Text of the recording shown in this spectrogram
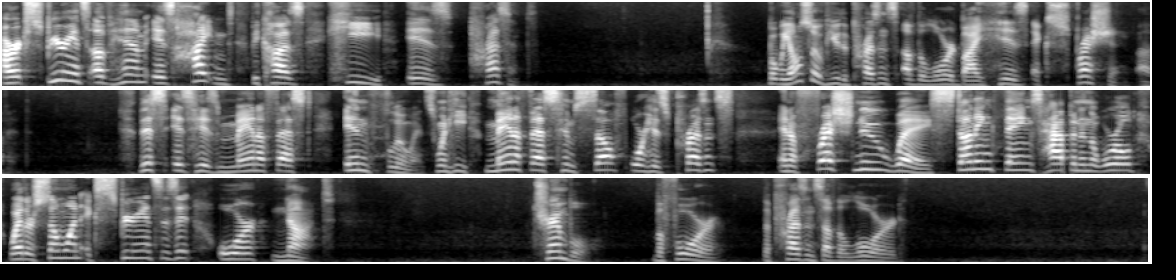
Our experience of Him is heightened because He is present. But we also view the presence of the Lord by His expression of it. This is His manifest influence, when he manifests himself or his presence in a fresh new way, stunning things happen in the world, whether someone experiences it or not. Tremble before the presence of the Lord,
